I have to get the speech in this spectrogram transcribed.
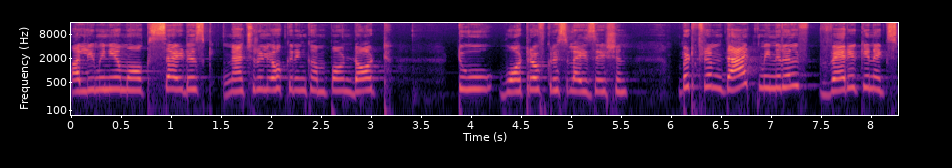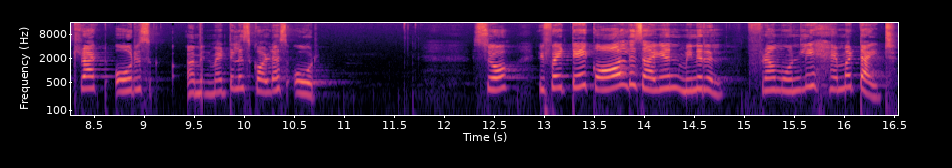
Aluminium oxide is naturally occurring compound. Dot to water of crystallization. But from that mineral where you can extract ore is, I mean, metal is called as ore. So, if I take all this iron mineral from only hematite,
